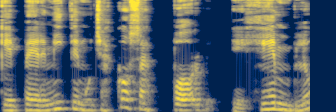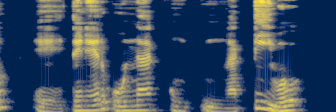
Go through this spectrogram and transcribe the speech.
que permite muchas cosas. Por ejemplo, eh, tener un, activo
